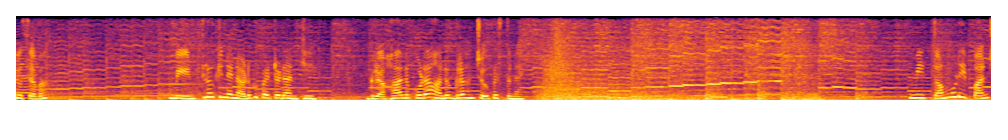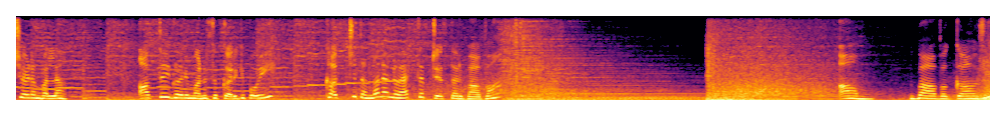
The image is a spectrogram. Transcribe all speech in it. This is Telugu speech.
చూసావా? మీ ఇంట్లోకి నేను అడుగు పెట్టడానికి గ్రహాలు కూడా అనుగ్రహం చూపిస్తున్నాయి. మీ తమ్ముడు ఈ పని చేయడం వల్ల అత్తయ్య గారి మనసు కరిగిపోయి ఖచ్చితంగా నన్ను యాక్సెప్ట్ చేస్తారు బావా. ఆమ్ బావగారు.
